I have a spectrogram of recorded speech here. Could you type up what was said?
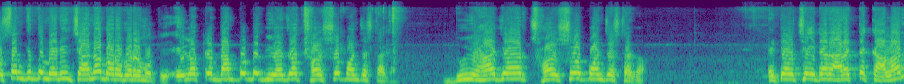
ওসান কিন্তু মেড ইন চায়না বরাবরের মতো এই লকটার দাম পড়বে দুই হাজার ছয়শো পঞ্চাশ টাকা। দুই হাজার ছয়শো পঞ্চাশ টাকা। এটা হচ্ছে এটার আরেকটা কালার।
